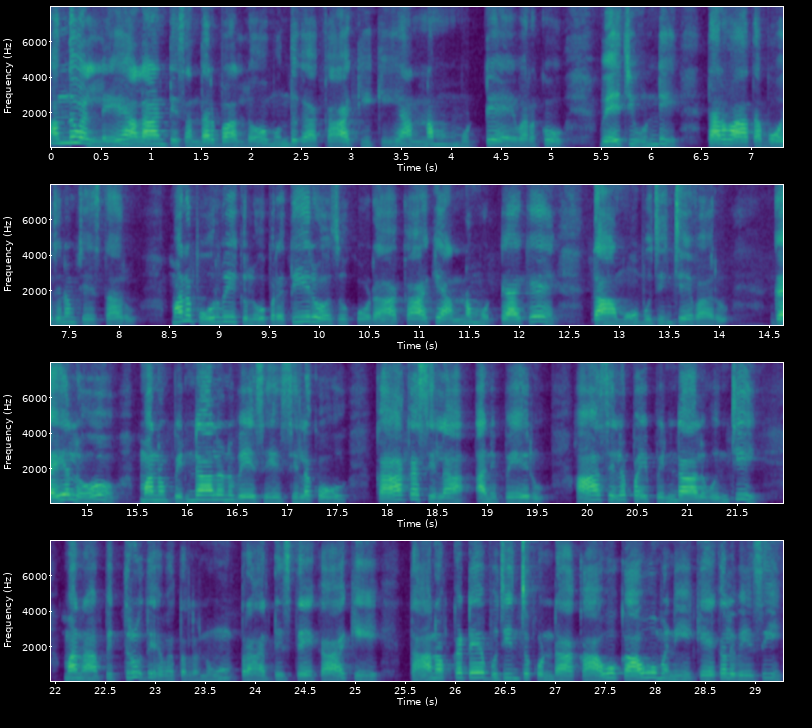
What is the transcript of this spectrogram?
అందువల్లే అలాంటి సందర్భాల్లో ముందుగా కాకికి అన్నం ముట్టే వరకు వేచి ఉండి తర్వాత భోజనం చేస్తారు. మన పూర్వీకులు ప్రతిరోజు కూడా కాకి అన్నం ముట్టాకే తాము భుజించేవారు. గయలో మనం పిండాలను వేసే శిలకు కాకశిల అని పేరు. ఆ శిలపై పిండాలు ఉంచి మన పితృదేవతలను ప్రార్థిస్తే కాకి తానొక్కటే భుజించకుండా కావు కావుమని కేకలు వేసి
